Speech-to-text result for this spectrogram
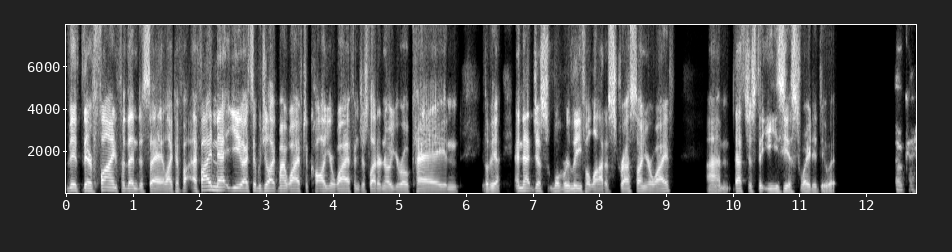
they, they're fine for them to say, like, if if I met you, I said, would you like my wife to call your wife and just let her know you're okay, and it'll be, and that just will relieve a lot of stress on your wife. Um, that's just the easiest way to do it. Okay,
